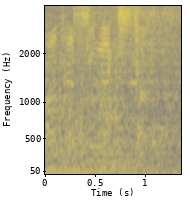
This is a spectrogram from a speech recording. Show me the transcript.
私が来た。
